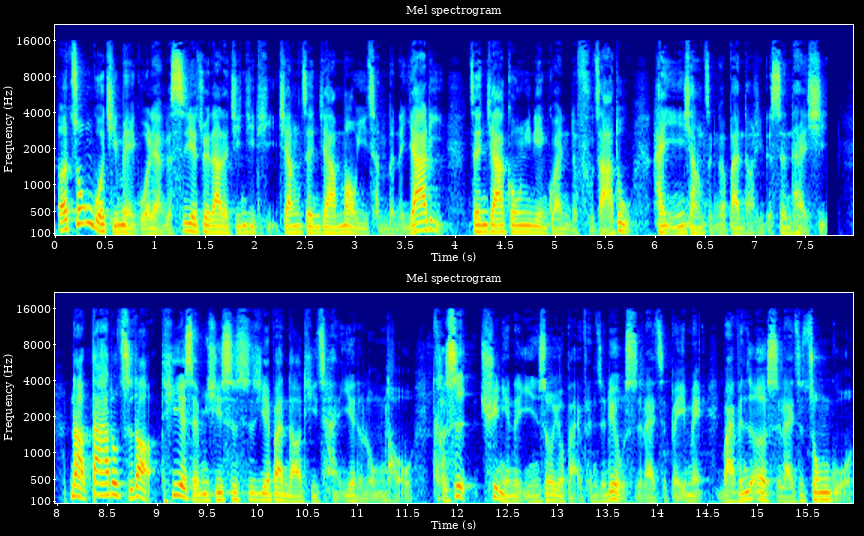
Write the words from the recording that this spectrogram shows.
而中国及美国两个世界最大的经济体将增加贸易成本的压力，增加供应链管理的复杂度，还影响整个半导体的生态系。那大家都知道，TSMC 是世界半导体产业的龙头，可是去年的营收有百分之六十来自北美，百分之二十来自中国。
